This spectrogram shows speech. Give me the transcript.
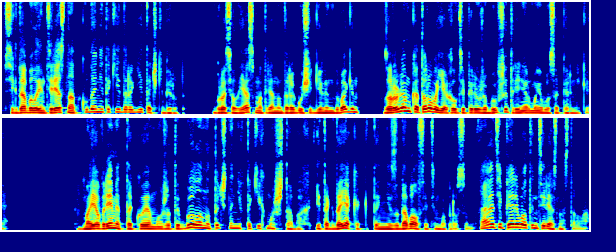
Всегда было интересно, откуда они такие дорогие тачки берут. Бросил я, смотря на дорогущий Гелендваген, за рулем которого ехал теперь уже бывший тренер моего соперника. В мое время такое, может, и было, но точно не в таких масштабах, и тогда я как-то не задавался этим вопросом. А теперь вот интересно стало.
